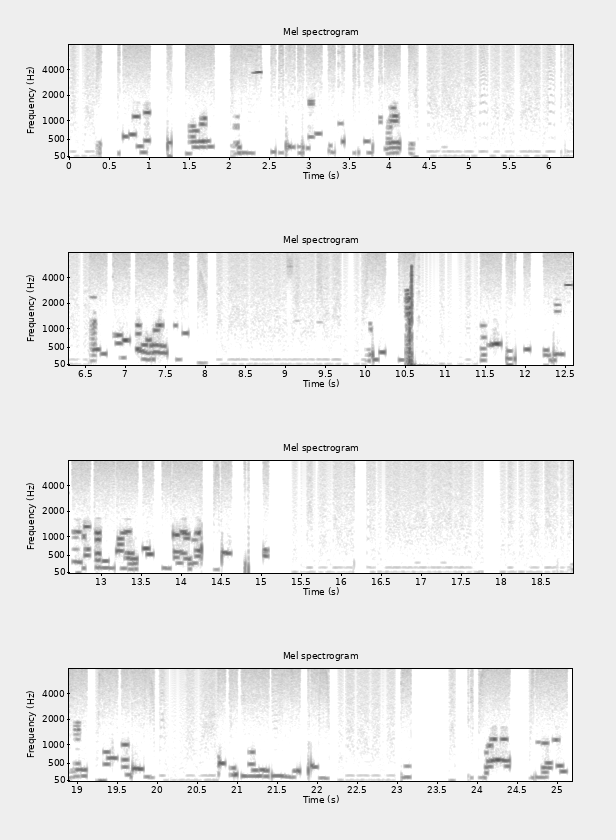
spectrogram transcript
Lord, we see the natural worship. But we also work There's surrounding our life and our life. There's quality that we believe love, grace,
